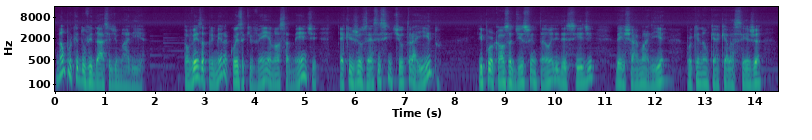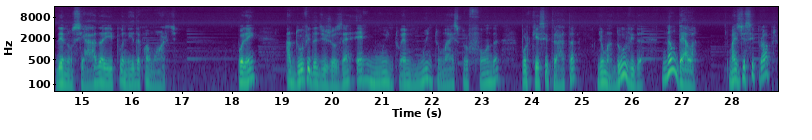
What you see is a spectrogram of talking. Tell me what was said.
não porque duvidasse de Maria. Talvez a primeira coisa que vem à nossa mente é que José se sentiu traído e por causa disso, então, ele decide deixar Maria, porque não quer que ela seja denunciada e punida com a morte. Porém, a dúvida de José é muito, é muito mais profunda, porque se trata de uma dúvida não dela, mas de si próprio.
